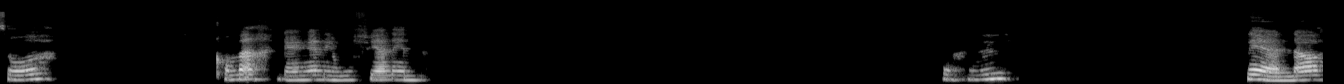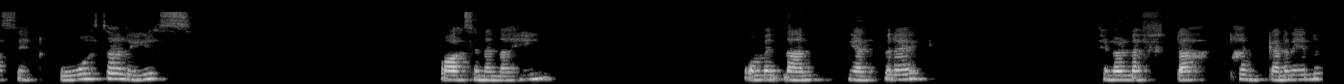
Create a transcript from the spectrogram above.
Så kommer i Jofjell inn. Og hun lener sitt rosa lys og sin energi, og med navn hjelper deg til å løfte tankene dine.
